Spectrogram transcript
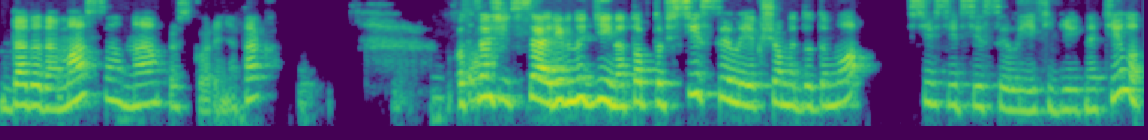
Да-да-да, маса на прискорення, так? Так. значить, вся рівнодійна, тобто всі сили, якщо ми додамо, всі-всі-всі сили, які діють на тіло,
